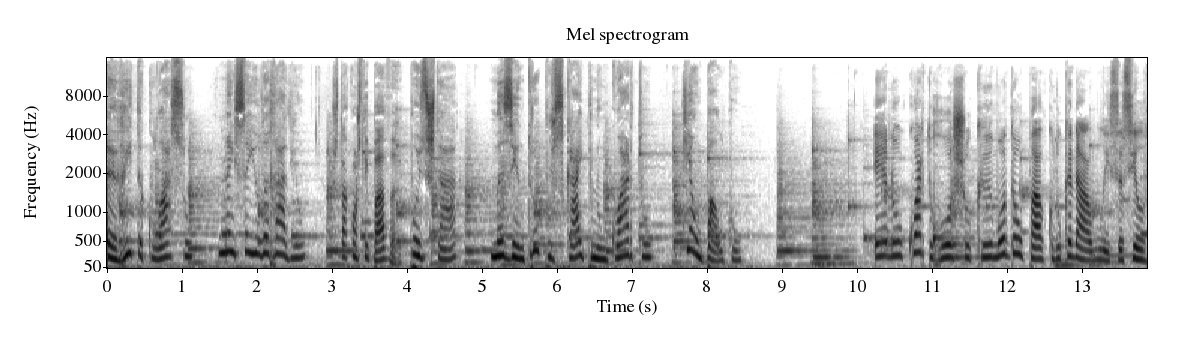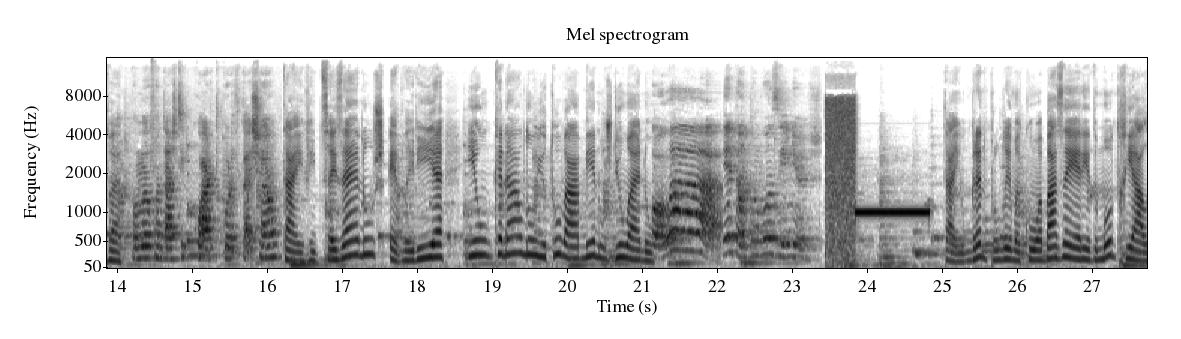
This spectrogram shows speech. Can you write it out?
A Rita Colasso nem saiu da rádio. Está constipada. Pois está, mas entrou por Skype num quarto que é um palco. É no quarto roxo que monta o palco do canal Melissa Silva. O meu fantástico quarto cor de caixão. Tem 26 anos, é de leiria e um canal no YouTube há menos de um ano. Olá! Então, tão bonzinhos. Tem um grande problema com a base aérea de Montreal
